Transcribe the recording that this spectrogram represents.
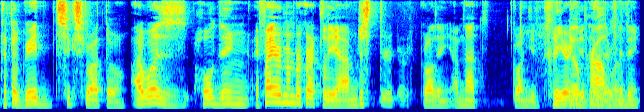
kato grade six ko ato. I was holding, if I remember correctly, I'm just recalling. I'm not going to get clear No with everything.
